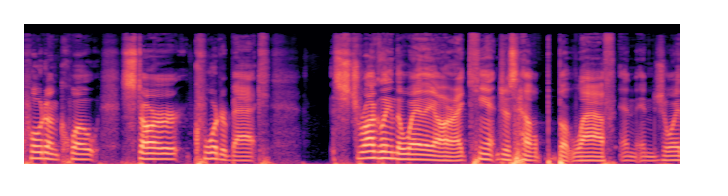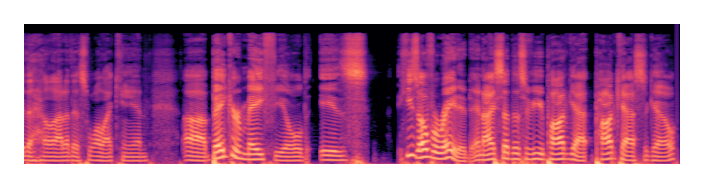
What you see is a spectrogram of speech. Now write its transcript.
quote unquote star quarterback struggling the way they are, I can't just help but laugh and enjoy the hell out of this while I can. Uh, Baker Mayfield is he's overrated, and I said this a few podca- podcasts ago.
